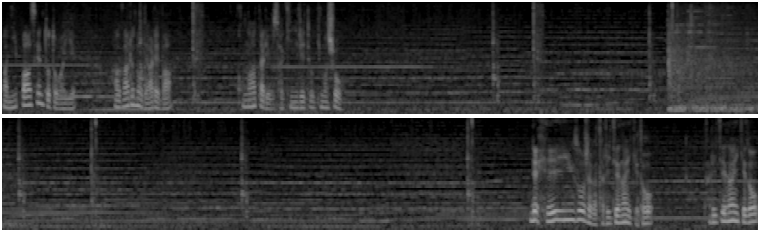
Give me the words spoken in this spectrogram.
まあ、2%とはいえ、上がるのであれば、この辺りを先に入れておきましょう。で、兵員輸送車が足りてないけど、足りてないけど、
